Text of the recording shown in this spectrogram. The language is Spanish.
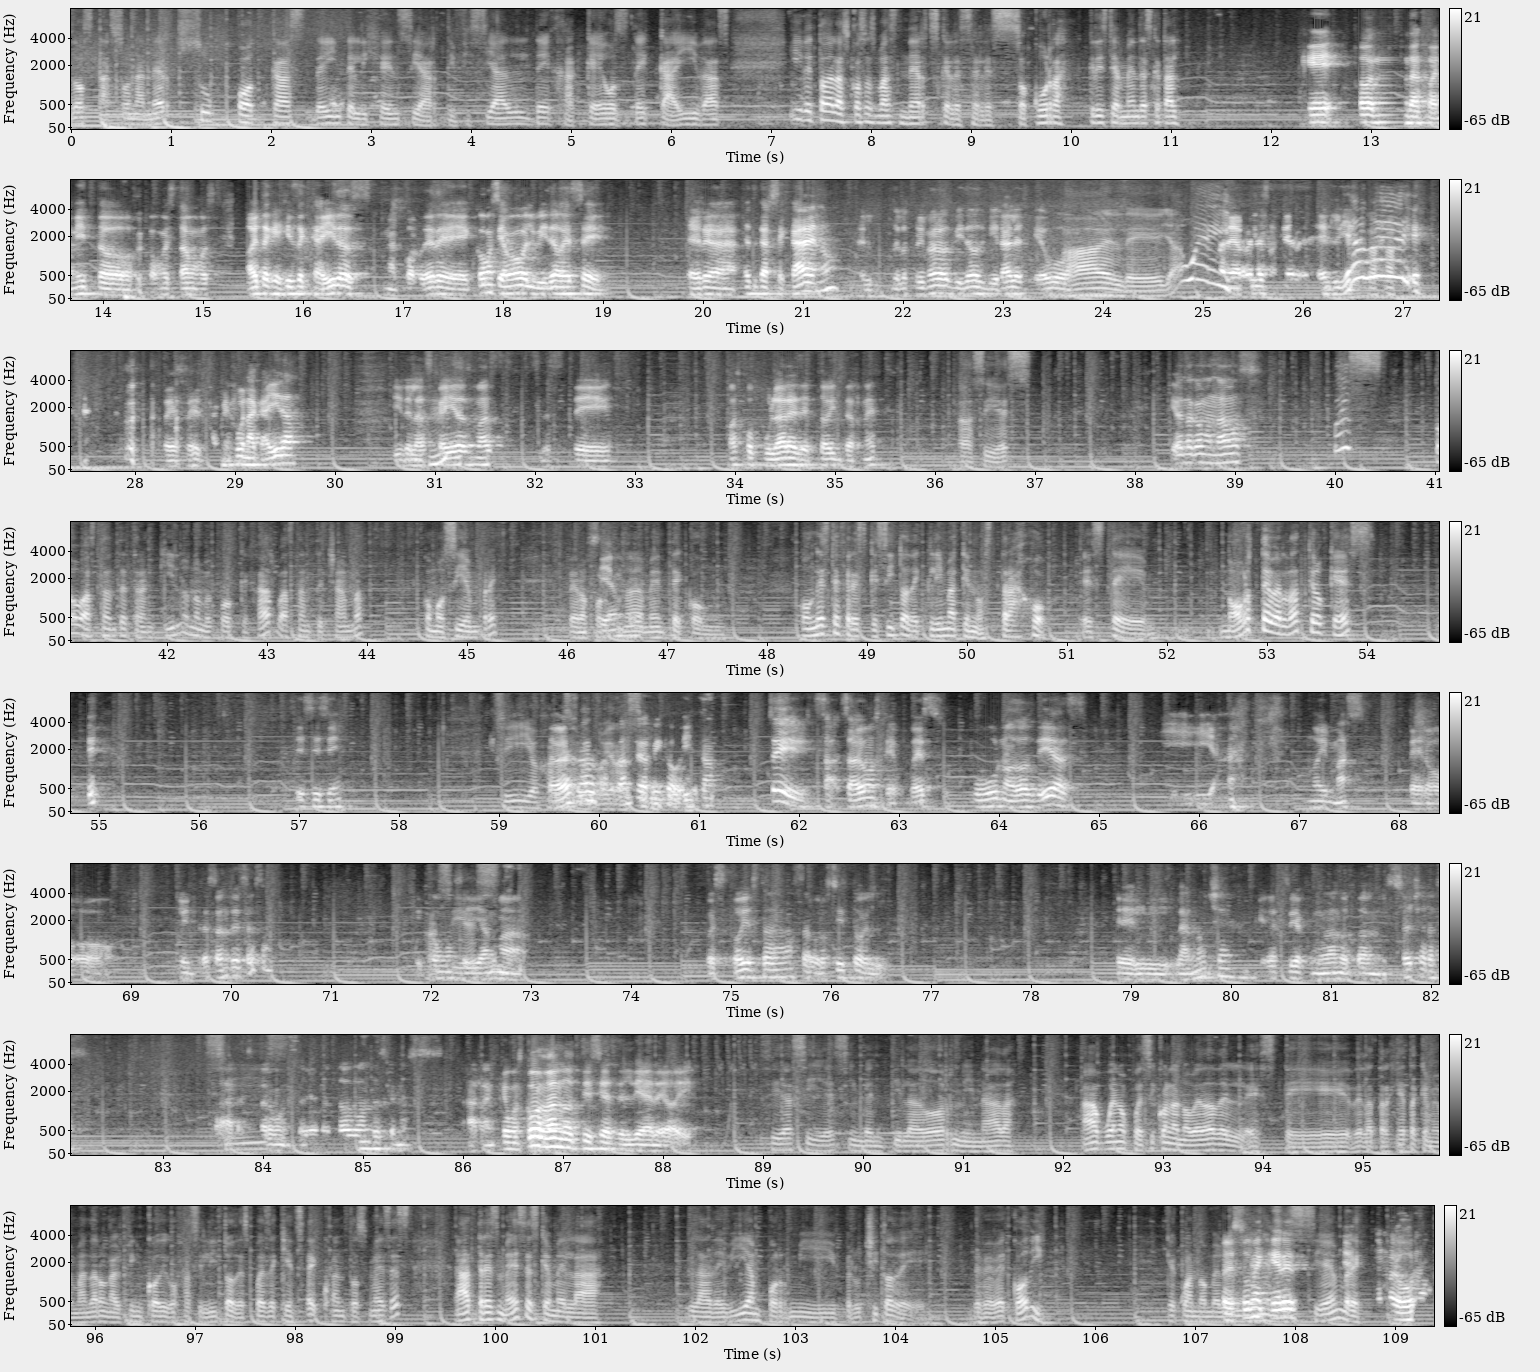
Bienvenidos a Zona Nerd, su podcast de inteligencia artificial, de hackeos, de caídas y de todas las cosas más nerds que les, se les ocurra. Cristian Méndez, ¿qué tal? ¿Qué onda, Juanito? ¿Cómo estamos? Ahorita que dijiste caídas, me acordé de cómo se llamaba el video ese. Era Edgar se cae, ¿no? El, de los primeros videos virales que hubo. Ah, el de ya, güey. El ya, güey. pues, pues, también fue una caída. Y de las caídas más, este, más populares de todo internet. Así es. ¿Qué onda? ¿Cómo andamos? Pues todo bastante tranquilo, no me puedo quejar, bastante chamba, como siempre. Pero afortunadamente con con este fresquecito de clima que nos trajo este norte, ¿verdad? Creo que es. Sí, sí, sí. Sí, ojalá. es bastante rico ahorita. Sí, sabemos que pues uno o dos días y ya, no hay más. Pero lo interesante es eso. ¿Y cómo se llama? Pues hoy está sabrosito el, el, la noche, que ya estoy acomodando todas mis chácharas para estar monitoreando todo antes que nos arranquemos con las noticias del día de hoy. Sí, así es, sin ventilador ni nada. Ah, bueno, pues sí, con la novedad del, este, de la tarjeta que me mandaron al fin código facilito después de quién sabe cuántos meses. Ah, tres meses que me la, la debían por mi peluchito de, de bebé Cody que cuando me lo Presume que eres diciembre. número uno.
